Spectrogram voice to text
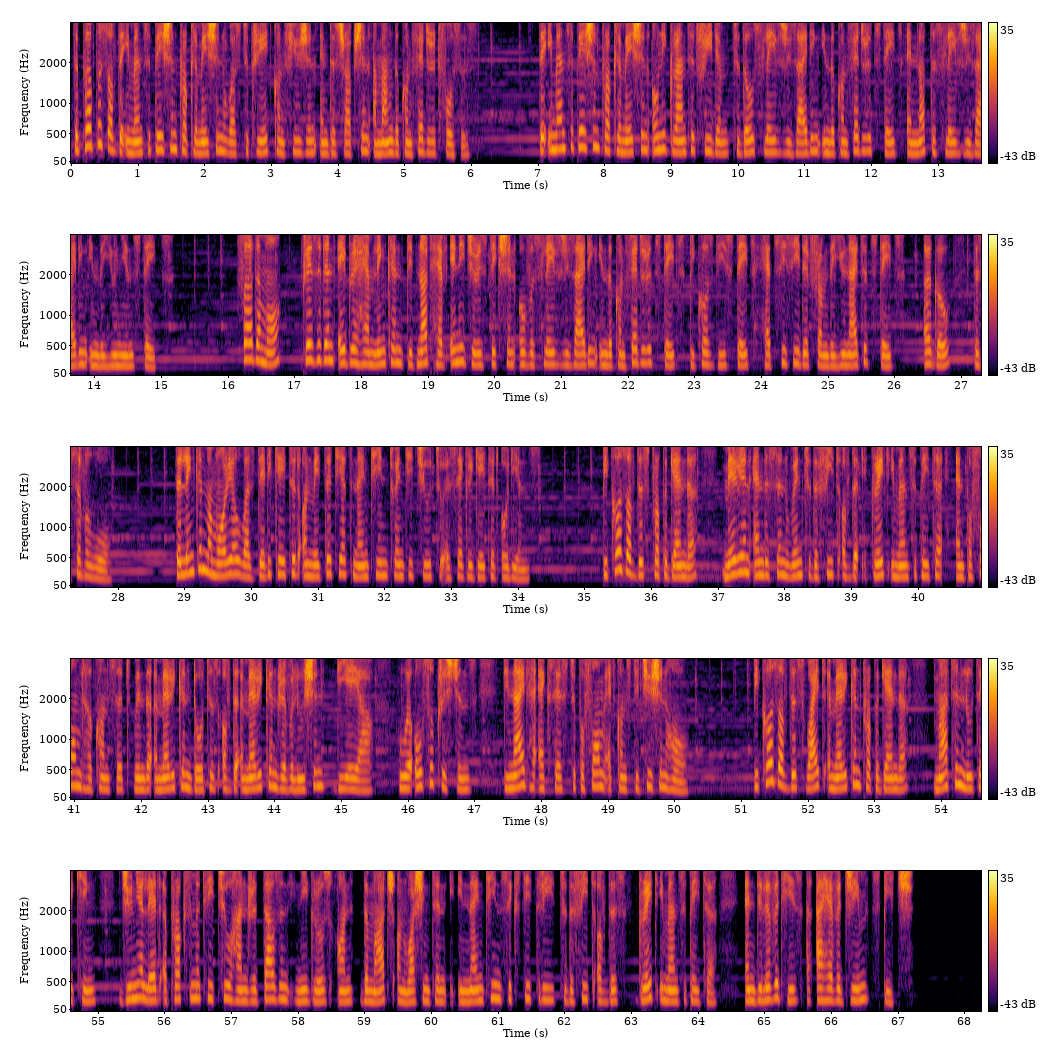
The purpose of the Emancipation Proclamation was to create confusion and disruption among the Confederate forces. The Emancipation Proclamation only granted freedom to those slaves residing in the Confederate States and not the slaves residing in the Union States. Furthermore, President Abraham Lincoln did not have any jurisdiction over slaves residing in the Confederate States because these states had seceded from the United States, ergo, the Civil War. The Lincoln Memorial was dedicated on May 30, 1922 to a segregated audience. Because of this propaganda, Marian Anderson went to the feet of the great emancipator and performed her concert when the American Daughters of the American Revolution, DAR, who were also Christians, denied her access to perform at Constitution Hall. Because of this white American propaganda, Martin Luther King, Jr. led approximately 200,000 Negroes on the March on Washington in 1963 to the feet of this great emancipator and delivered his I Have a Dream speech.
